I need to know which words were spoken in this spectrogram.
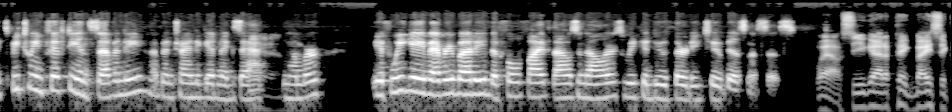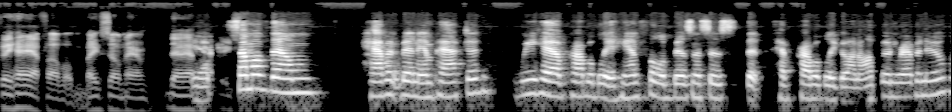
it's between 50 and 70. I've been trying to get an exact Yeah. number. If we gave everybody the full $5,000, we could do 32 businesses. Wow. So you got to pick basically half of them based on their, their Yep. Some of them haven't been impacted. We have probably a handful of businesses that have probably gone up in revenue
